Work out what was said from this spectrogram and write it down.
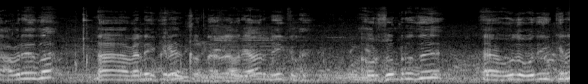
அவர் தான் நான் விளைவிக்கிறேன்னு சொன்னார். அவர் யாரும் நீக்கல. அவர் சொல்றது ஒது- ஒதுக்கிற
